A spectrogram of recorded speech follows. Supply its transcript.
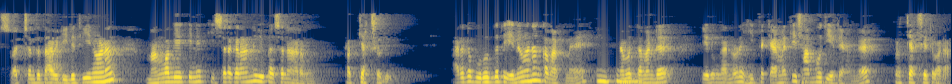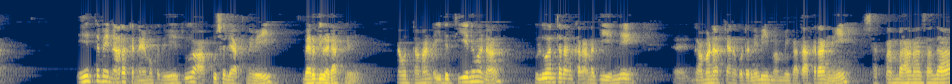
ස්වච්ඡන්දතාවයට ඉඩ තියෙනවනම් මං වගේ කෙනෙක් ඉස්සර කරන්නේ විපස්සනා අරමුණ. ප්‍රත්‍යක්ෂ දෙයක්. අරක පුරුද්දට එනවනම් කමක් නැහැ. නමුත් Tamanට තේරුම් ගන්න ඕනේ හිත කැමැති සම්මුතියට යන්න ප්‍රත්‍යක්ෂයට වඩා. ඒත් මේ නරක නෑ. මොකද හේතුව අකුසලයක් නෙවෙයි, වැරදි වැඩක් නෙවෙයි. නමුත් Tamanට ඉඩ තියෙනවනම් පුළුවන් තරම් කරන්න තියෙන්නේ ගමනක් යනකොට නෙවෙයි මම මේ කතා කරන්නේ සක්මන් භාවනාව සඳහා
